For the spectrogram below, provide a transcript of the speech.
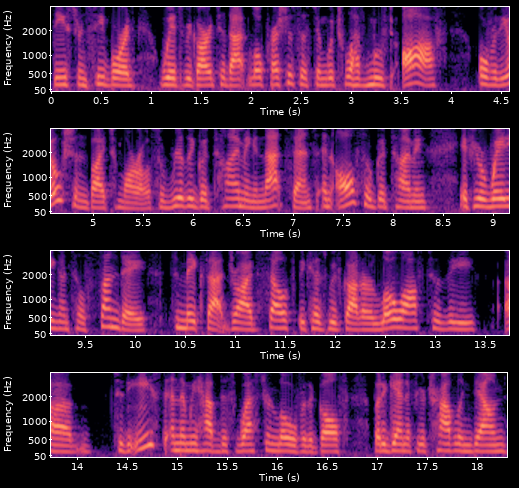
the eastern seaboard with regard to that low pressure system, which will have moved off over the ocean by tomorrow. So really good timing in that sense and also good timing if you're waiting until Sunday to make that drive south because we've got our low off to the uh, to the east and then we have this western low over the Gulf. But again, if you're traveling down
